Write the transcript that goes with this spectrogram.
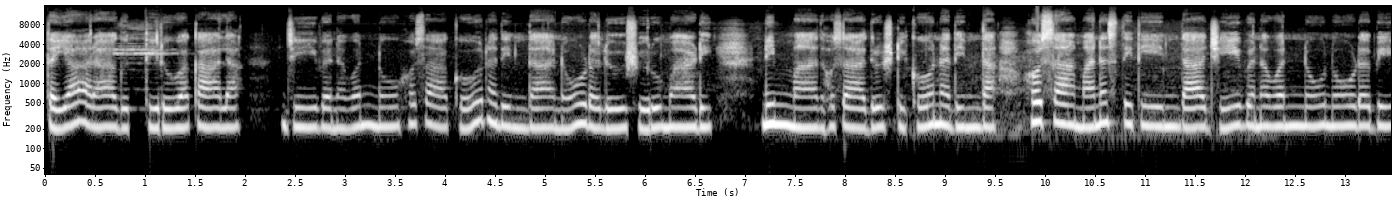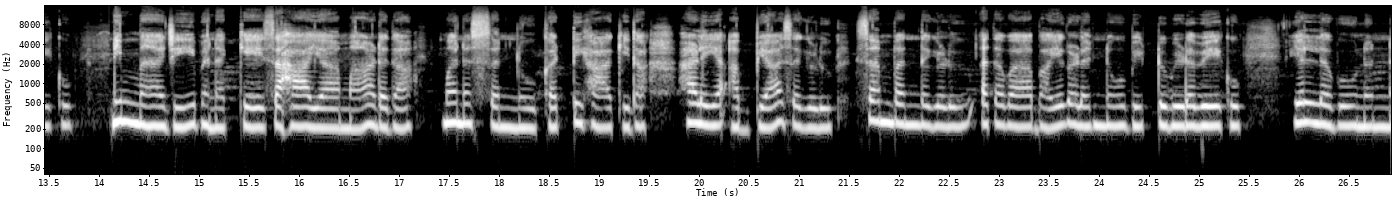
ತಯಾರಾಗುತ್ತಿರುವ ಕಾಲ. ಜೀವನವನ್ನು ಹೊಸ ಕೋನದಿಂದ ನೋಡಲು ಶುರು ಮಾಡಿ. ನಿಮ್ಮ ಹೊಸ ದೃಷ್ಟಿಕೋನದಿಂದ, ಹೊಸ ಮನಸ್ಥಿತಿಯಿಂದ ಜೀವನವನ್ನು ನೋಡಬೇಕು. ನಿಮ್ಮ ಜೀವನಕ್ಕೆ ಸಹಾಯ ಮಾಡದ, ಮನಸ್ಸನ್ನು ಕಟ್ಟಿಹಾಕಿದ ಹಳೆಯ ಅಭ್ಯಾಸಗಳು, ಸಂಬಂಧಗಳು ಅಥವಾ ಭಯಗಳನ್ನು ಬಿಟ್ಟು ಬಿಡಬೇಕು. ಎಲ್ಲವೂ ನನ್ನ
